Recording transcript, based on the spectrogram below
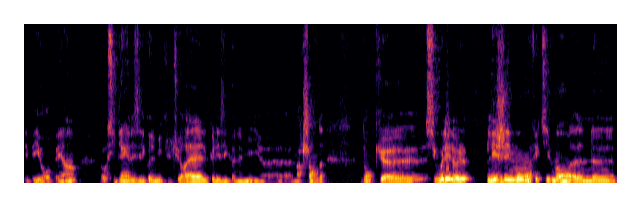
des pays européens aussi bien les économies culturelles que les économies euh, marchandes. Donc, si vous voulez, l'hégémon, effectivement, ne,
